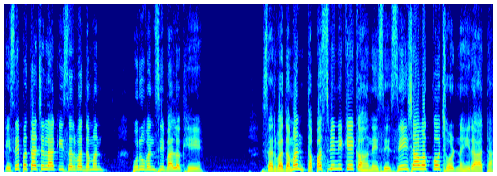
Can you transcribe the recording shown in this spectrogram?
कैसे पता चला कि सर्वदमन पुरुवंशी बालक है सर्वदमन तपस्विनी के कहने से सिंह शावक को छोड़ नहीं रहा था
